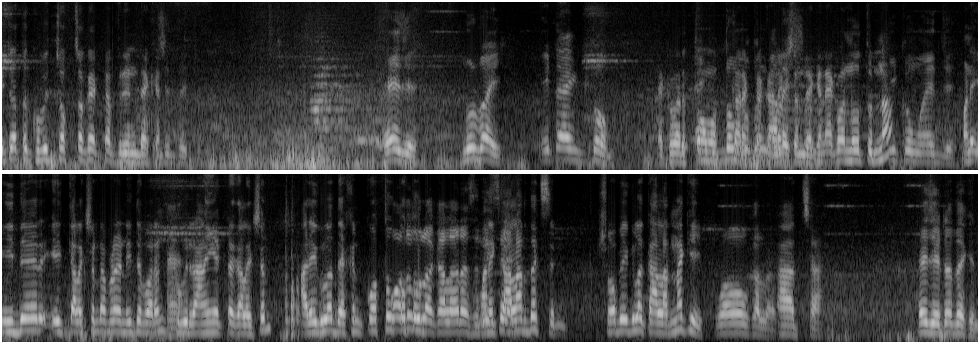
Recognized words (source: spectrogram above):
এটা তো খুবই চকচকে একটা প্রিন্ট দেখেন। এই যে নূর ভাই এটা একদম। একেবারে চমৎকার একটা কালেকশন দেখেন। একবার নতুন না? কি এই যে। মানে ঈদের এই কালেকশনটা আপনারা নিতে পারেন। হ্যাঁ। খুবই রানিং একটা কালেকশন আর এগুলো দেখেন কত কত কালার আছে মানে কালার দেখছেন? সব এগুলো কালার নাকি? ওয়াও কালার আচ্ছা। এই যে এটা দেখেন।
